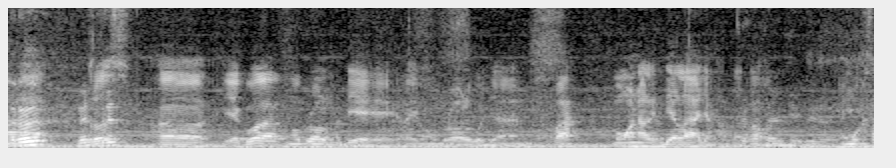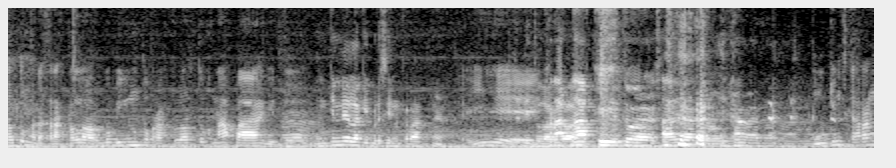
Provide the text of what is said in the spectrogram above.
terus Terus, terus, terus. eh, ya gua ngobrol sama dia lagi ngobrol gua jalan apa mau ngenalin dia lah Jakarta Jakarta, tahun iya. yang gua kesel tuh nggak ada kerak telur gua bingung tuh kerak telur tuh kenapa gitu Ah. mungkin dia lagi bersihin keraknya iya kerak daki itu saya tuh. Jangan, jangan. mungkin sekarang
